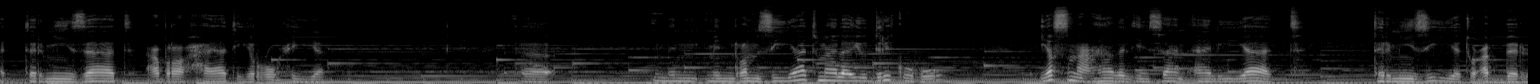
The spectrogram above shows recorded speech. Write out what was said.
الترميزات عبر حياته الروحية. آه، من من رمزيات ما لا يدركه. يصنع هذا الإنسان آليات ترميزية تعبر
